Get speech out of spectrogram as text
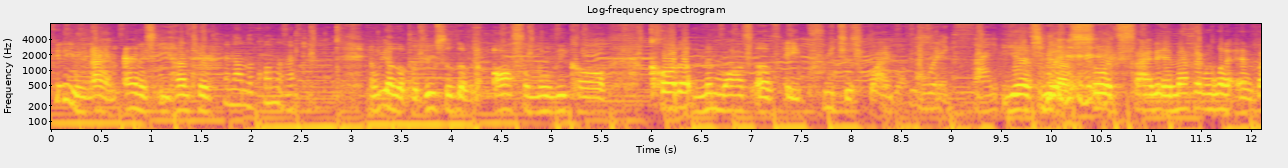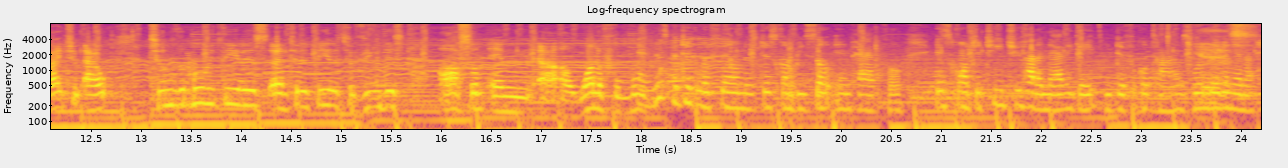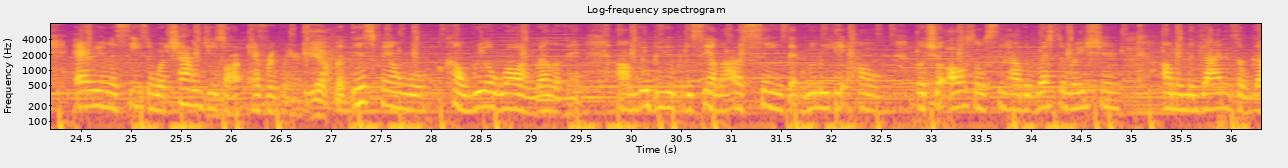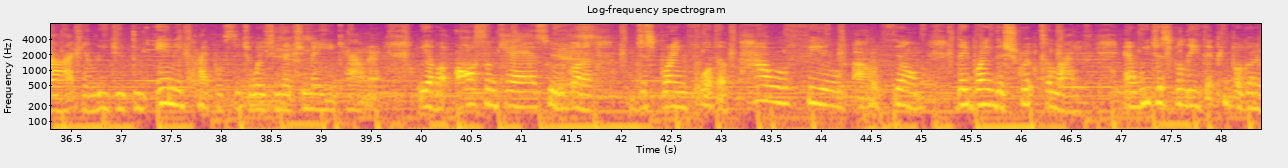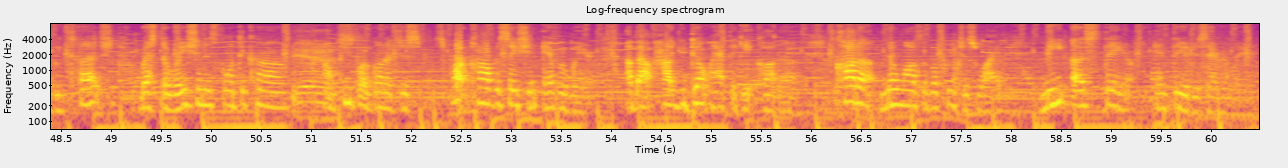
Good evening. I am Ernest E. Hunter, And I'm Laquella Hunter. and we are the producers of an awesome movie called Caught Up Memoirs of a Preacher's Wife. And we're excited. Yes, we are so excited. And matter of fact, we want to invite you out to the movie theaters and to the theaters to view this awesome and uh, a wonderful And movie. this particular film is just going to be so impactful. It's going to teach you how to navigate through difficult times. We're living in an area in a season where challenges are everywhere. Yeah. But this film will come real raw and relevant. Um, you'll be able to see a lot of scenes that really hit home, but you'll also see how the restoration um, and the guidance of God can lead you through any type of situation that you may encounter. We have an awesome cast who are going to just bring forth a power-filled um, film. They bring the script to life, and we just believe that people are going to be touched. Restoration is going to come. Um, people are going to just spark conversation everywhere about how you don't have to get caught up. Caught up, no memoirs of a preacher's wife. Meet us there in theaters everywhere.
